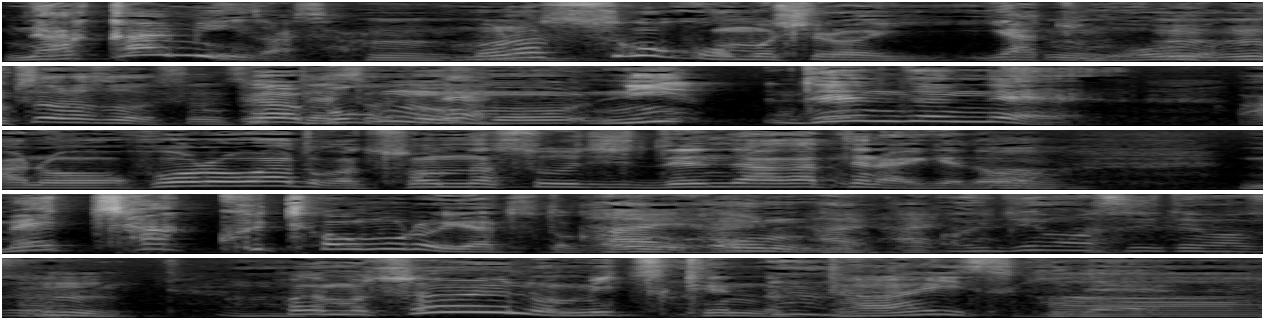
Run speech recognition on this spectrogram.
中身がさ、ものすごく面白いやつもおるのうんうんそりゃそうですよ。僕ももうに全然ねあのフォロワーとかそんな数字全然上がってないけど、めちゃくちゃおもろいやつとかおる,、はいはいおるんだよ。はいてます、いてます。ほんでもうそういうの見つけるの大好きで、あ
